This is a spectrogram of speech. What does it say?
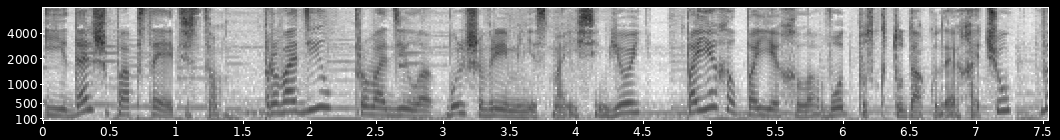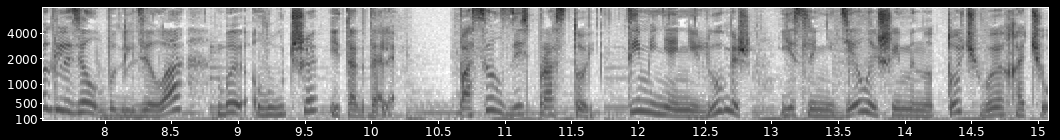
и дальше по обстоятельствам. Проводил, проводила больше времени с моей семьей, поехал, поехала в отпуск туда, куда я хочу, выглядел, выглядела бы лучше и так далее. Посыл здесь простой. Ты меня не любишь, если не делаешь именно то, чего я хочу.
